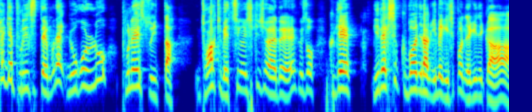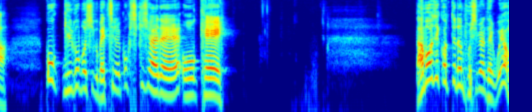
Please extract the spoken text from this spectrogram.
회계 불일치 때문에 요걸로 보낼 수 있다. 정확히 매칭을 시키셔야 돼. 그래서 그게 219번이랑 220번 얘기니까 꼭 읽어보시고 매칭을 꼭 시키셔야 돼. 오케이. 나머지 것들은 보시면 되고요.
